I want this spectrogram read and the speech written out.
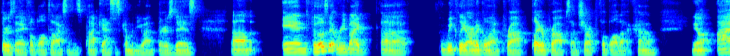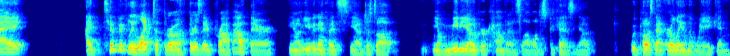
Thursday night football talk since this podcast is coming to you on Thursdays. Um, and for those that read my uh, weekly article on prop player props on sharpfootball.com. You know, I I typically like to throw a Thursday prop out there, you know, even if it's, you know, just a you know, mediocre confidence level just because, you know, we post that early in the week and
